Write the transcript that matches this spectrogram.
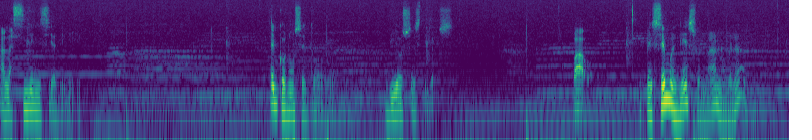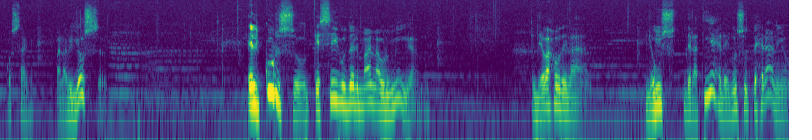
a la ciencia divina. Él conoce todo. Dios es Dios. Wow. Pensemos en eso, hermano, ¿verdad? Cosa maravillosa. El curso que sigue una hermana hormiga debajo de la de, la tierra, en un subterráneo,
